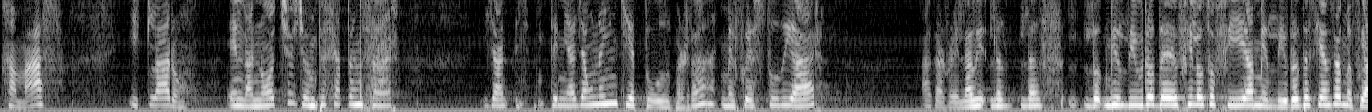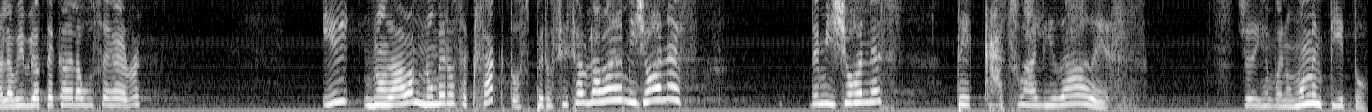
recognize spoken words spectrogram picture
jamás. Y claro, en la noche yo empecé a pensar, ya, tenía ya una inquietud, ¿verdad? Me fui a estudiar, agarré la- las- los- mis libros de filosofía, mis libros de ciencias, me fui a la biblioteca de la UCR y no daban números exactos, pero sí se hablaba de millones, de millones de casualidades. Yo dije, bueno, un momentito,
